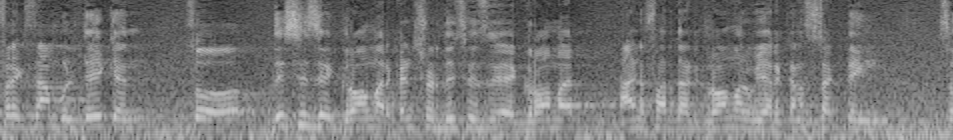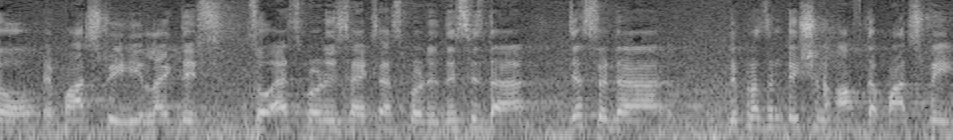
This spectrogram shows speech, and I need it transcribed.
for example taken. So this is a grammar consider this is a grammar and for that grammar we are constructing so a parse tree like this. So s produce x s produce this is the just the representation of the parse tree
